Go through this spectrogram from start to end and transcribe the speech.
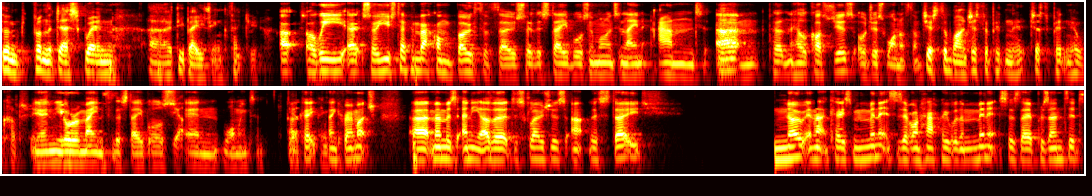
from the desk when uh, debating. Thank you. Uh, are we? Uh, so are you stepping back on both of those? So the stables in Wellington Lane and uh, um, Pilton Hill Cottages, or just one of them? Just the one, just the Pitton, just the Pitton Hill Cottages. Yeah, and you'll remain for the stables Yeah. in Warmington. Yeah, okay, thank thank, you very much. Uh, members, any other disclosures at this stage? No, in that case, minutes. Is everyone happy with the minutes as they're presented?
